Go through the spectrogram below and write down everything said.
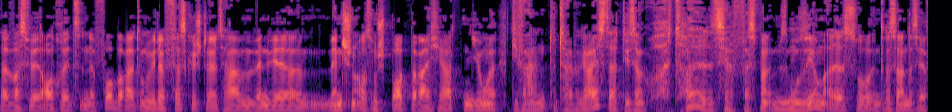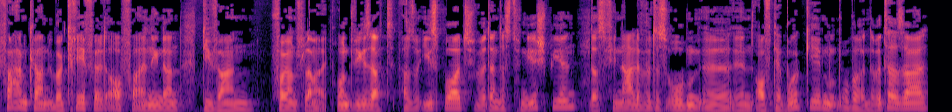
äh, was wir auch jetzt in der Vorbereitung wieder festgestellt haben, wenn wir Menschen aus dem Sportbereich hier hatten, Junge, die waren total begeistert. Die sagen, oh toll, das ist ja, was man im Museum alles so Interessantes erfahren kann, über Krefeld auch vor allen Dingen dann. Die waren Feuer und Flamme. Und wie gesagt, also E-Sport wird dann das Turnier spielen. Das Finale wird es oben äh, in, auf der Burg geben, im oberen Rittersaal.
